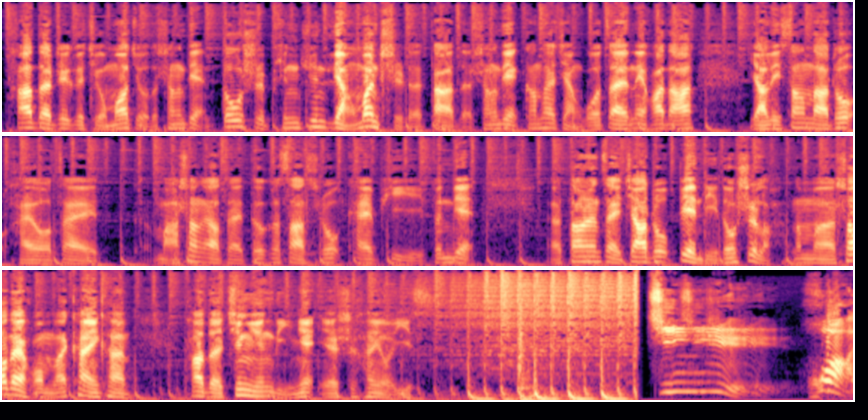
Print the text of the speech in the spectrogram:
他的这个九毛九的商店都是平均两万尺的大的商店。刚才讲过，在内华达、亚利桑那州，还有在马上要在德克萨斯州开辟分店，呃，当然在加州遍地都是了。那么，稍待会儿我们来看一看他的经营理念，也是很有意思。今日话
